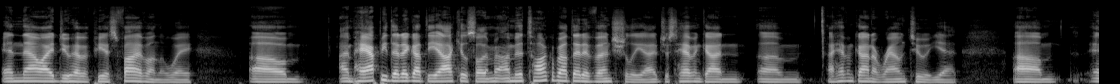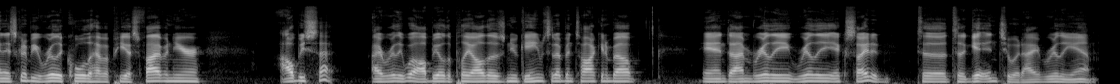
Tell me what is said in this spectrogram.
and now I do have a PS5 on the way. Um, I'm happy that I got the Oculus. I'm, I'm going to talk about that eventually. I just haven't gotten um, I haven't gotten around to it yet. Um, and it's going to be really cool to have a PS5 in here. I'll be set. I really will. I'll be able to play all those new games that I've been talking about, and I'm really really excited to to get into it. I really am.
